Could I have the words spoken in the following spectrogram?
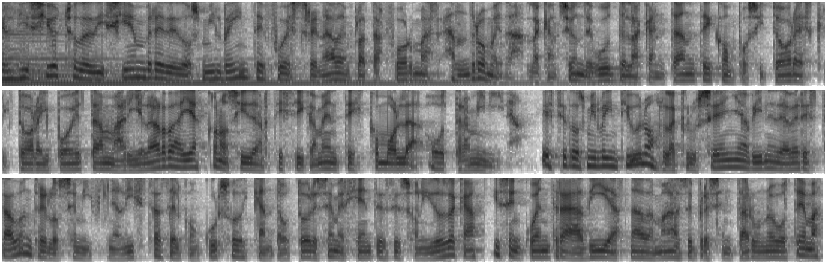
El 18 de diciembre de 2020 fue estrenada en plataformas Andrómeda, la canción debut de la cantante, compositora, escritora y poeta Mariela Ardaya, conocida artísticamente como La Otra Menina. Este 2021, la cruceña viene de haber estado entre los semifinalistas del concurso de cantautores emergentes de Sonidos de Acá y se encuentra a días nada más de presentar un nuevo tema,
